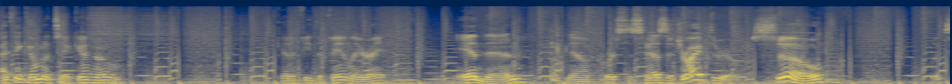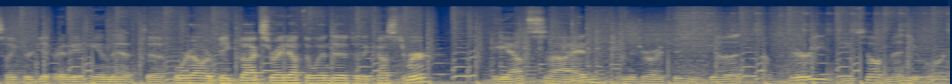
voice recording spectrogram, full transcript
I think I'm gonna take it home. Gotta feed the family, right? And then, now of course this has a drive-through. So, looks like they're getting ready to hand that uh, $4 big bucks right out the window to the customer the outside in the drive-thru you've got a very detailed menu board.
